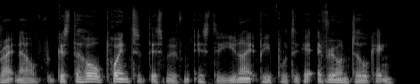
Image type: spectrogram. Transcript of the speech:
right now? Because the whole point of this movement is to unite people, to get everyone talking.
